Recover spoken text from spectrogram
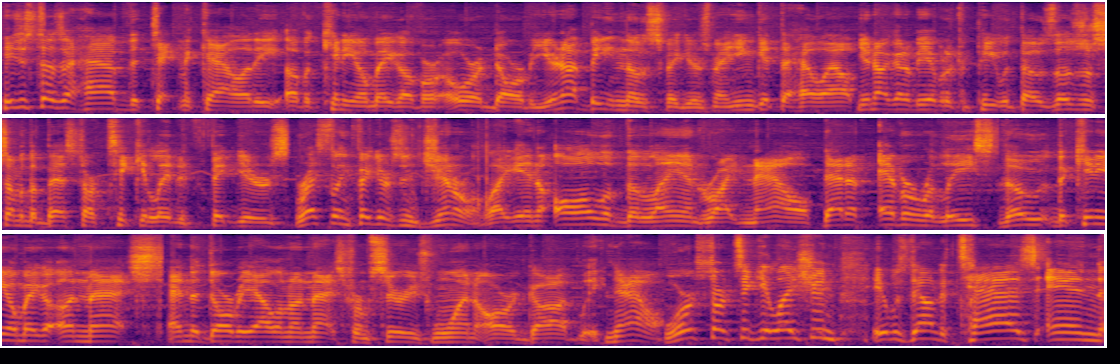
He just doesn't have the technicality of a Kenny Omega or, or a Darby. You're not beating those figures, man. You can get the hell out. You're not going to be able to compete with those. Those are some of the best articulated figures, wrestling figures in general, like in all of the land right now that have ever released. Though the Kenny Omega Unmatched and the Darby Allin Unmatched from Series 1 are godly. Now, worst articulation, it was down to Taz and,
